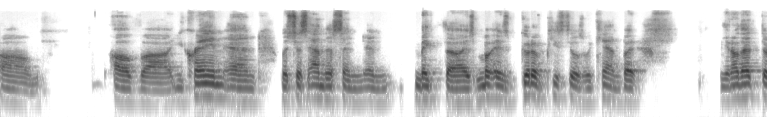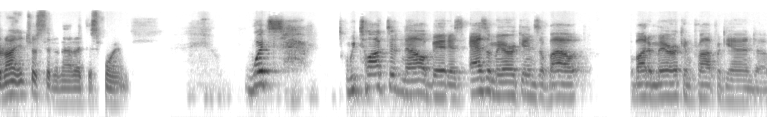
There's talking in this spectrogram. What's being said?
um, of uh, Ukraine, and let's just end this and, and make the, as, as good of peace deal as we can. But you know that they're not interested in that at this point. What's we talked now a bit as as americans about about american propaganda.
